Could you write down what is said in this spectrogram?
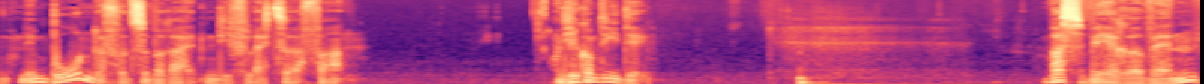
Um den Boden dafür zu bereiten, die vielleicht zu erfahren. Und hier kommt die Idee. Was wäre, wenn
